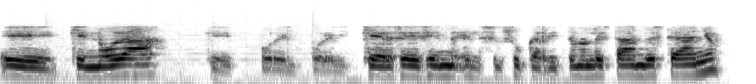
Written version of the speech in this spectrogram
eh, que no da, por el, por el que el, su carrito no le está dando este año.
